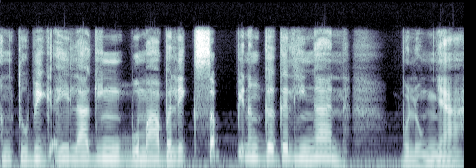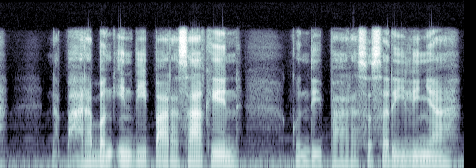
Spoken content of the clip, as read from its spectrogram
ang tubig ay laging bumabalik sa pinanggagalingan. Bulong niya na para bang hindi para sa akin, kundi para sa sarili niya.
